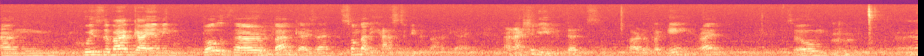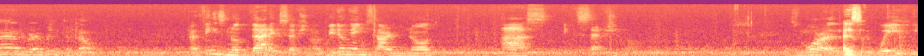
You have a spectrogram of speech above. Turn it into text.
And who is the bad guy? I mean, both are bad guys, and somebody has to be. And actually, that's part of a game, right? So, I, I really don't know. I think it's not that exceptional. Video games are not as exceptional. It's more uh, As- the way we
